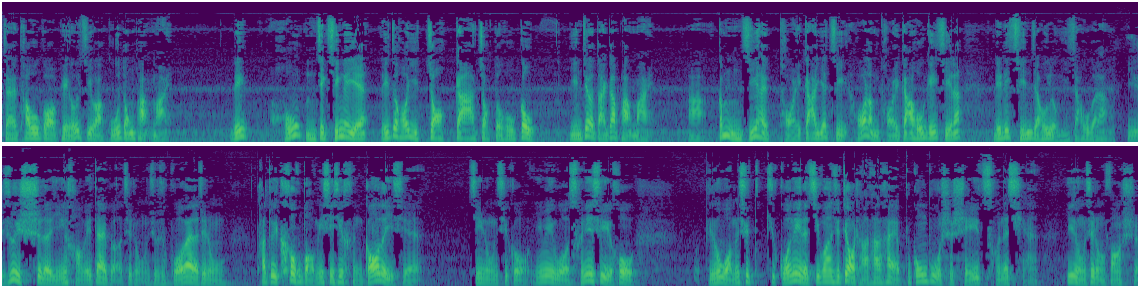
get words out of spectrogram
就系透过譬如好似话古董拍卖，你 好唔值錢嘅嘢，你都可以作價作到好高，然之後大家拍賣，啊，咁唔止係抬價一次，可能抬價好幾次啦。你啲錢就好容易走㗎啦。以瑞士的銀行為代表，這種就是國外的這種，他對客戶保密信息很高的一些金融機構。因為我存進去以後，比如我們去去國內的機關去調查他，他也不公布是誰存的錢，一種這種方式。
